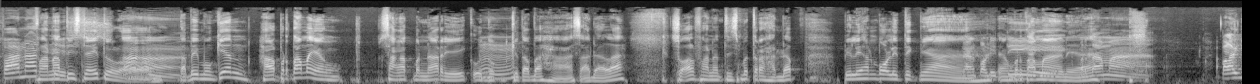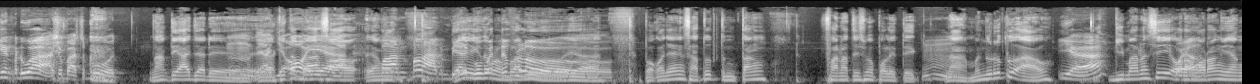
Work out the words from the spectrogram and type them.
Fanatis. fanatisnya itu loh. Ah. Tapi mungkin hal pertama yang sangat menarik untuk Hmm. kita bahas adalah soal fanatisme terhadap pilihan politiknya. Dan politik. Yang pertama nih ya. Pertama. Apalagi yang kedua? Coba sebut. Nanti aja deh. Hmm, nanti ya, aja. kita Oh, bahas iya. soal yang Pelan-pelan, biar Iya, with the flow. iya. Pokoknya yang satu tentang fanatisme politik. Nah, menurut lu Au, Iya. Gimana sih Well. orang-orang yang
